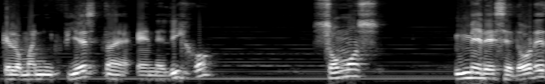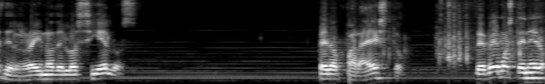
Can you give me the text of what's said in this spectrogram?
que lo manifiesta en el Hijo, somos merecedores del reino de los cielos. Pero para esto debemos tener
